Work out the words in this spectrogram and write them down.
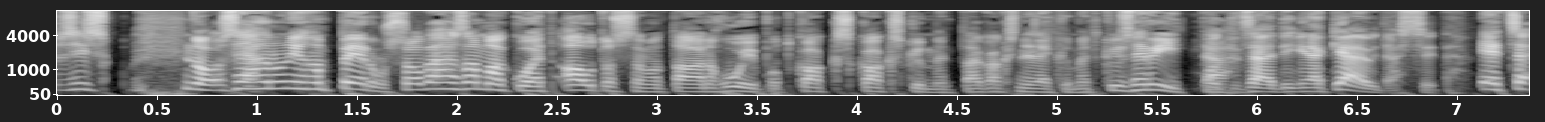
siis, no sehän on ihan perus. Se on vähän sama kuin, että autossa sanotaan huiput 220 tai 240. Kyllä se riittää. Mutta sä et ikinä käytä sitä. Et sä,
